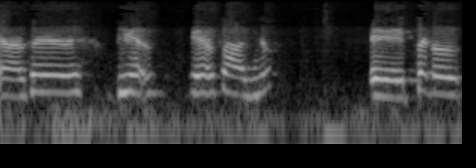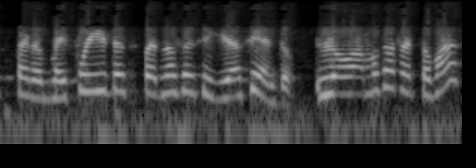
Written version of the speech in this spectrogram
hace 10 años, eh, pero, pero me fui y después no se siguió haciendo. Lo vamos a retomar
